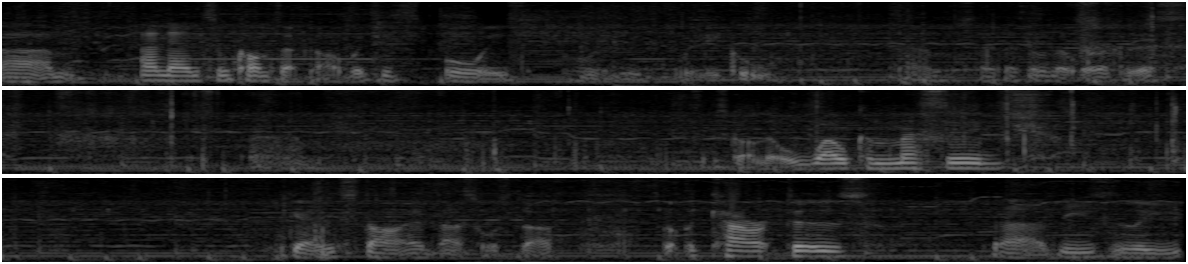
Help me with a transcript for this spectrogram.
Um, and then some concept art, which is always really, really cool. Um, so let's have a little look at this. Um, so it's got a little welcome message, getting started, that sort of stuff. It's got the characters. Uh, these are the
